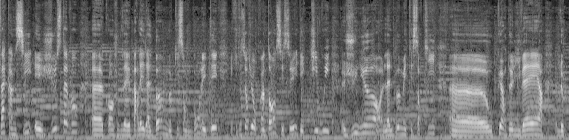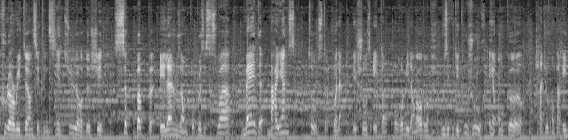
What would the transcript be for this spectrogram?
Vacancy. Et juste avant, quand je vous avais parlé d'albums qui sont bons l'été et qui étaient sortis au printemps, c'est celui des Kiwi Junior. L'album était sorti euh, au cœur de l'hiver. Le Cooler Return, c'était une signature de chez Sub Pop. Et là, nous avons proposé ce soir Med Marianne's voilà, les choses étant remises dans l'ordre, vous écoutez toujours et encore Radio Grand Paris,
